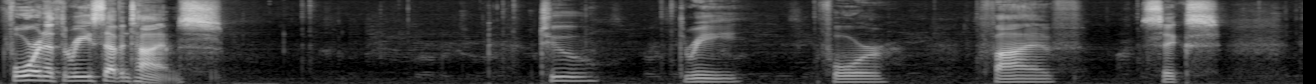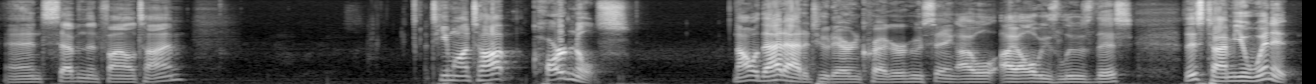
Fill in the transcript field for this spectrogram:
Four and a three, seven times. Two, three, four, five, six, and seventh and final time. Team on top, Cardinals. Not with that attitude, Aaron Kreger, who's saying I will I always lose this. This time you win it.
